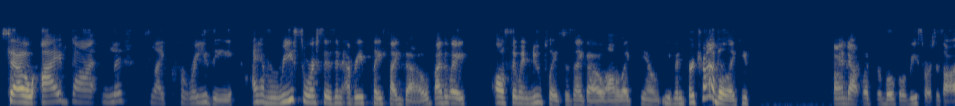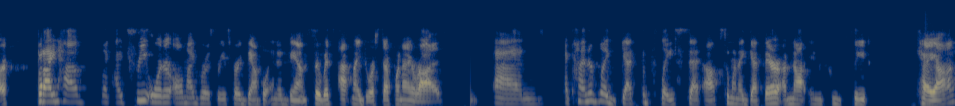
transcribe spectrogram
So I've got lists like crazy. I have resources in every place I go. By the way, also in new places I go, I'll like, you know, even for travel, like you find out what the local resources are. But I have like, I pre-order all my groceries, for example, in advance. So it's at my doorstep when I arrive. And I kind of like get the place set up. So when I get there, I'm not in complete chaos,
